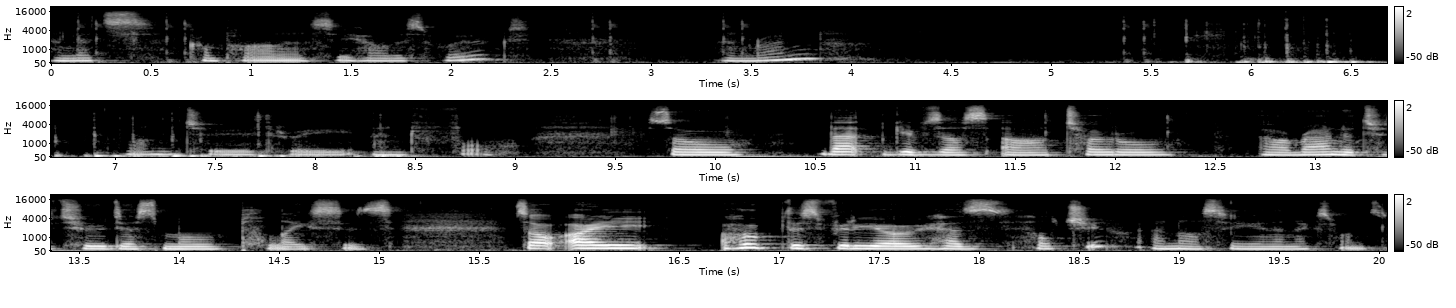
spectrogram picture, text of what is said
And let's compile and see how this works. And run. One, two, three, and four. So that gives us our total uh, rounded to two decimal places. So I hope this video has helped you and I'll see you in the next ones.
